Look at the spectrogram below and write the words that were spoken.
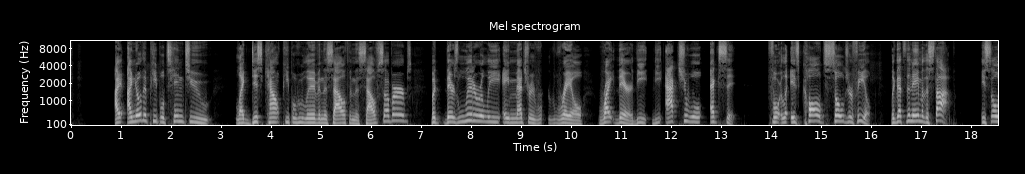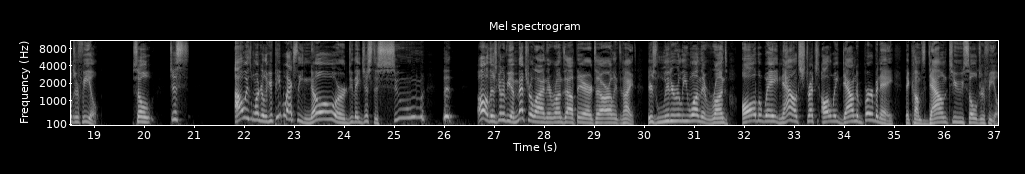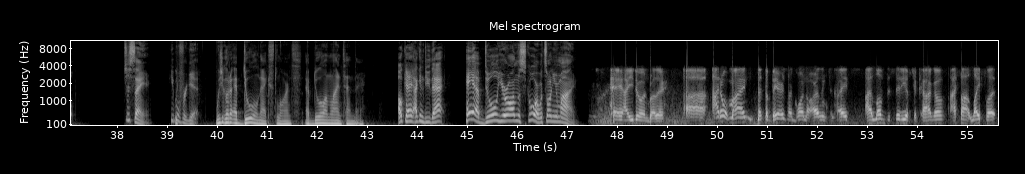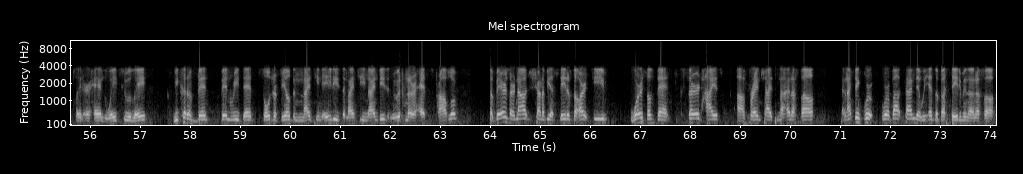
I, I know that people tend to like discount people who live in the south and the south suburbs, but there's literally a metro rail right there. The the actual exit for is called Soldier Field. Like that's the name of the stop is Soldier Field. So just I always wonder, like, if people actually know, or do they just assume that, oh, there's going to be a metro line that runs out there to Arlington Heights? There's literally one that runs all the way, now it's stretched all the way down to Bourbonnais that comes down to Soldier Field. Just saying. People forget. We should go to Abdul next, Lawrence. Abdul on line 10 there. Okay, I can do that. Hey, Abdul, you're on the score. What's on your mind? Hey, how you doing, brother? Uh, I don't mind that the Bears are going to Arlington Heights. I love the city of Chicago. I thought Lightfoot played her hand way too late. We could have been been redid Soldier Field in the 1980s, the 1990s, and we would have never had this problem. The Bears are now just trying to be a state of the art team, worth of that third highest uh, franchise in the NFL. And I think we're we're about time that we had the best stadium in the NFL.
